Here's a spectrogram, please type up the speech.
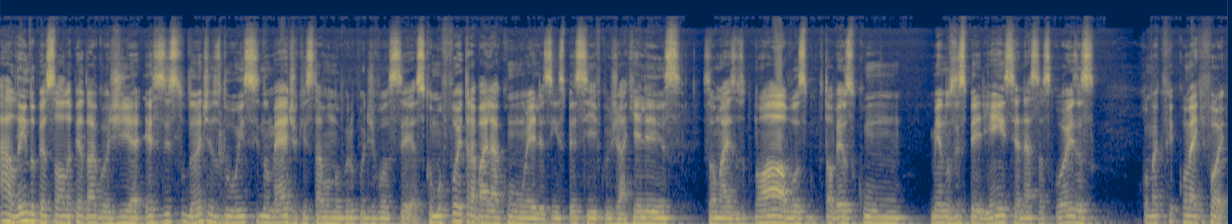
além do pessoal da pedagogia, esses estudantes do ensino médio que estavam no grupo de vocês, como foi trabalhar com eles em específico, já que eles são mais novos, talvez com menos experiência nessas coisas? Como é que, como é que foi?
